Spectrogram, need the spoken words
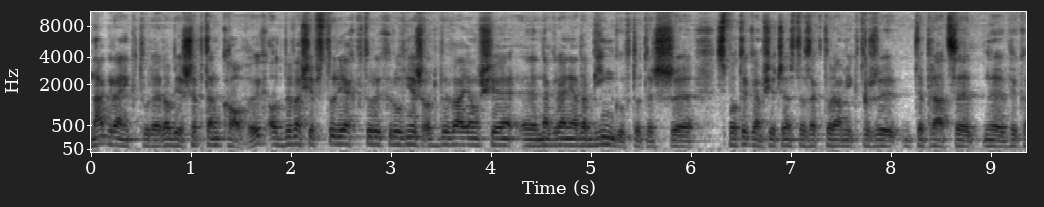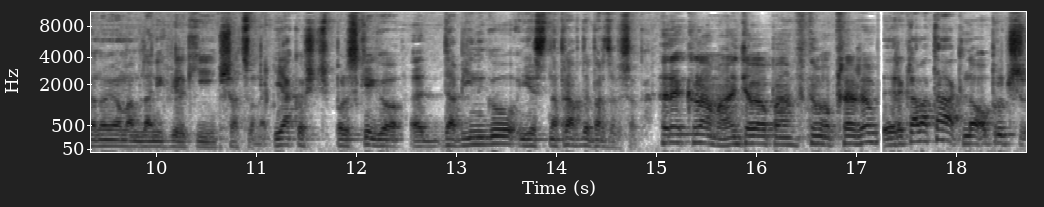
nagrań, które robię szeptankowych, odbywa się w studiach, w których również odbywają się y, nagrania dubbingów. To też y, spotykam się często z aktorami, którzy te prace y, wykonują, mam dla nich wielki szacunek. Jakość polskiego dubbingu jest naprawdę bardzo wysoka. Reklama, działał pan w tym obszarze? Reklama tak, no oprócz,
